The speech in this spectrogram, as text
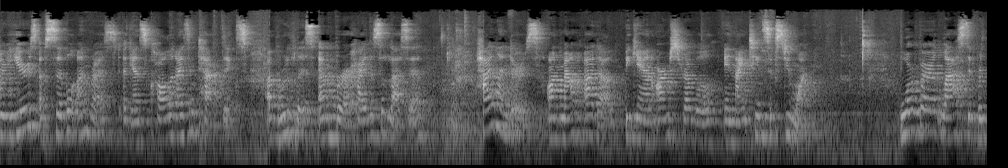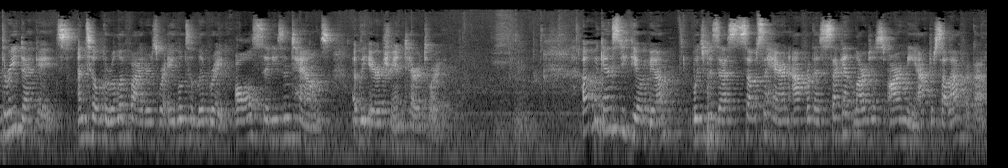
After years of civil unrest against colonizing tactics of ruthless Emperor Haile Selassie, Highlanders on Mount Adal began armed struggle in 1961. Warfare lasted for three decades until guerrilla fighters were able to liberate all cities and towns of the Eritrean territory. Up against Ethiopia, which possessed sub Saharan Africa's second largest army after South Africa,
